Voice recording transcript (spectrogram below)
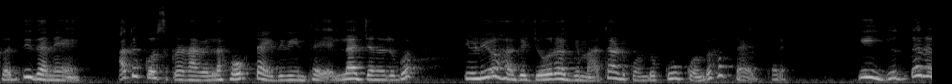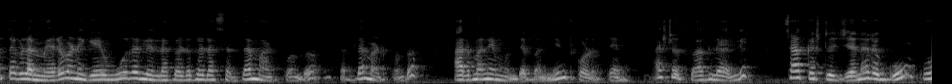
ಕದ್ದಿದ್ದಾನೆ. ಅದಕ್ಕೋಸ್ಕರ ನಾವೆಲ್ಲ ಹೋಗ್ತಾ ಇದ್ದೀವಿ ಅಂತ ಎಲ್ಲ ಜನರಿಗೂ ತಿಳಿಯೋ ಹಾಗೆ ಜೋರಾಗಿ ಮಾತಾಡಿಕೊಂಡು ಕೂಗ್ಕೊಂಡು ಹೋಗ್ತಾ ಇರ್ತಾರೆ. ಈ ಯುದ್ಧ ರಥಗಳ ಮೆರವಣಿಗೆ ಊರಲ್ಲೆಲ್ಲ ಗಡಗಡ ಶಬ್ದ ಮಾಡಿಕೊಂಡು ಶಬ್ದ ಮಾಡಿಕೊಂಡು ಅರಮನೆ ಮುಂದೆ ಬಂದು ನಿಂತ್ಕೊಳ್ಳುತ್ತೆ. ಅಷ್ಟೊತ್ತಿಗಾಗಲೇ ಅಲ್ಲಿ ಸಾಕಷ್ಟು ಜನರ ಗುಂಪು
